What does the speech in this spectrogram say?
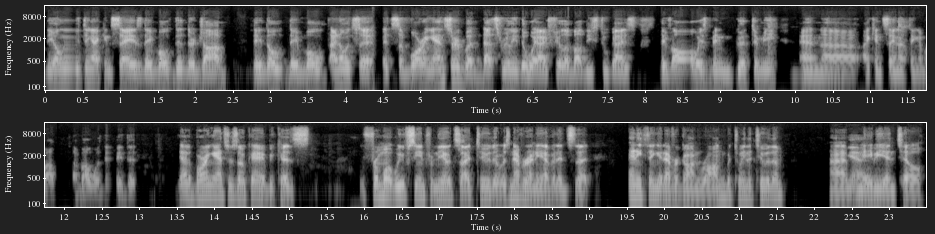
the only thing I can say is they both did their job. They don't. They both. I know it's a it's a boring answer, but that's really the way I feel about these two guys. They've always been good to me, and uh, I can say nothing about about what they did. Yeah, the boring answer is okay because from what we've seen from the outside too, there was never any evidence that anything had ever gone wrong between the two of them. Uh, yeah. Maybe until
